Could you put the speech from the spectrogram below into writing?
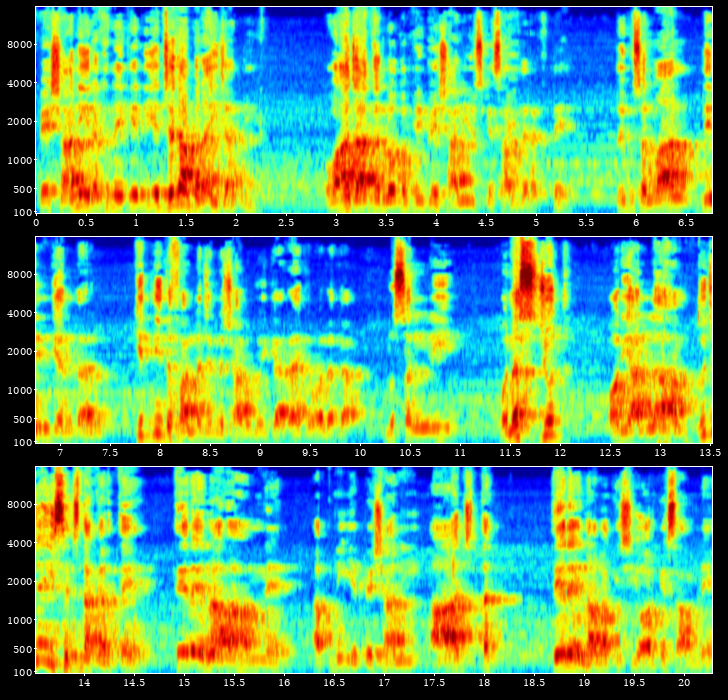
پیشانی رکھنے کے لیے جگہ بنائی جاتی ہے۔ وہاں جا کر لوگ اپنی پیشانی اس کے سامنے رکھتے ہیں۔ تو یہ مسلمان دن کے اندر کتنی دفعہ اللہ جل شاہ کو کہہ رہا ہے کہ وہ لگا نسلی و نسجد اور یا اللہ ہم تجھے ہی سجدہ کرتے ہیں۔ تیرے علاوہ ہم نے اپنی یہ پیشانی آج تک تیرے علاوہ کسی اور کے سامنے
